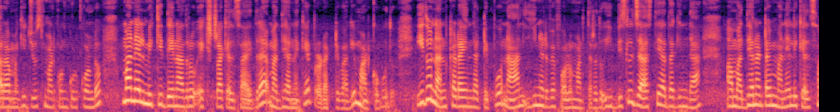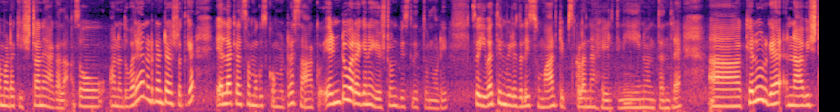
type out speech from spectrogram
ಆರಾಮಾಗಿ ಜ್ಯೂಸ್ ಮಾಡ್ಕೊಂಡು ಕುಡ್ಕೊಂಡು ಮನೇಲಿ ಮಿಕ್ಕಿದ್ದೇನಾದರೂ ಎಕ್ಸ್ಟ್ರಾ ಕೆಲಸ ಇದ್ದರೆ ಮಧ್ಯಾಹ್ನಕ್ಕೆ ಪ್ರೊಡಕ್ಟಿವ್ ಆಗಿ ಮಾಡ್ಕೋಬೋದು. ಇದು ನನ್ನ ಕಡೆಯಿಂದ ಟಿಪ್ಪು ನಾನು ಈ ನಡುವೆ ಫಾಲೋ ಮಾಡ್ತಾ ಇರೋದು. ಈ ಬಿಸಿಲು ಜಾಸ್ತಿ ಆದಾಗಿಂದ ಮಧ್ಯಾಹ್ನ ಟೈಮ್ ಮನೇಲಿ ಕೆಲಸ ಮಾಡೋಕ್ಕೆ ಇಷ್ಟನೇ ಆಗಲ್ಲ. ಸೊ ಹನ್ನೊಂದುವರೆ, ಹನ್ನೆರಡು ಗಂಟೆ ಅಷ್ಟೊತ್ತಿಗೆ ಎಲ್ಲ ಕೆಲಸ ಮುಗಿಸ್ಕೊಂಬಿಟ್ರೆ ಸಾಕು. ಎಂಟೂವರೆಗೆ ಎಷ್ಟೊಂದು ಬಿಸಿಲಿತ್ತು ನೋಡಿ. ಸೊ ಇವತ್ತಿನ ವೀಡಿಯೋದಲ್ಲಿ ಸುಮಾರು ಟಿಪ್ಸ್ಗಳನ್ನು ಹೇಳ್ತೀನಿ. ಏನು ಅಂತಂದರೆ ಕೆಲವ್ರಿಗೆ ನಾವಿಷ್ಟ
